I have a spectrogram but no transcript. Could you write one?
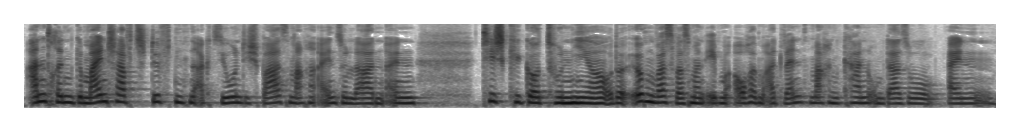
anderen gemeinschaftsstiftenden Aktionen, die Spaß machen, einzuladen, ein Tischkicker-Turnier oder irgendwas, was man eben auch im Advent machen kann, um da so ein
